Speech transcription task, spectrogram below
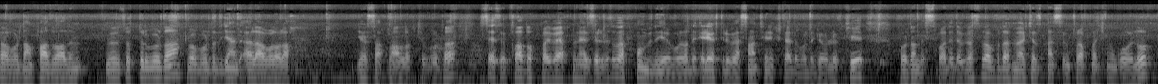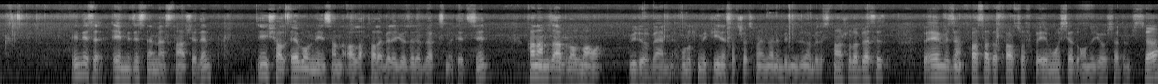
Və buradan padvalım mövcuddur burada və burada da yenə də əlavə olaraq yer saxlanılıb ki burada. Səs kladokpay və yaxud nəzərlərsə və kombin yeri buradadır. Elektrik və santexniklər də burada görülüb ki, buradan da istifadə edə bilərsiniz və burada mərkəz kondisioner trafma kimi qoyulub. İndi isə evimizi sizlə mən tanış edim. İnşallah ev olmayan insanlar Allah Teala belə gözəl evlər qismət etsin. Kanalımıza abunə olmağı, video bəyənməyi unutmayın ki, yine satışa çıxan evlərlə birinci növbədə tanış ola. Və evimizin fasadı, tarsofka, emosiya da onu göstərdim sizə.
